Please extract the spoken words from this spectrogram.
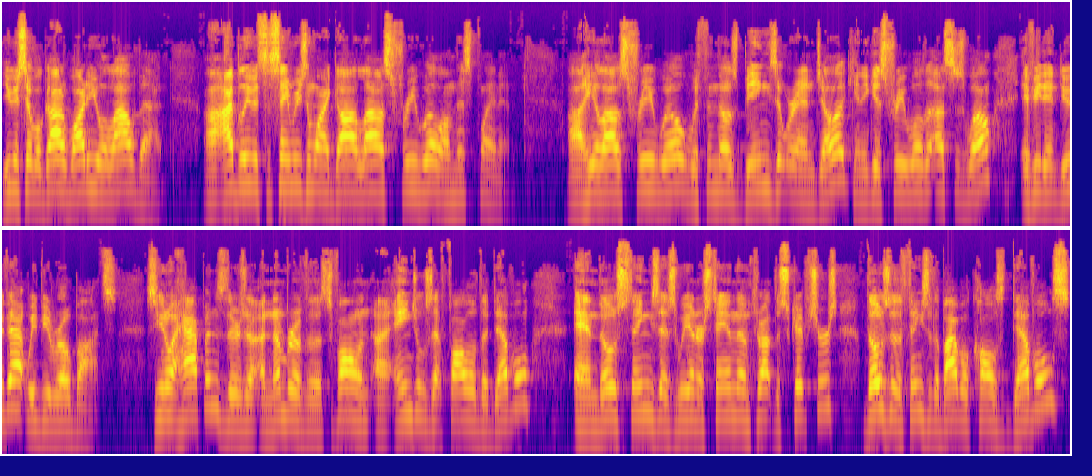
You can say, well, God, why do you allow that? Uh, I believe it's the same reason why God allows free will on this planet. Uh, he allows free will within those beings that were angelic, and He gives free will to us as well. If He didn't do that, we'd be robots. So, you know what happens? There's a, a number of those fallen uh, angels that follow the devil, and those things, as we understand them throughout the scriptures, those are the things that the Bible calls devils.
